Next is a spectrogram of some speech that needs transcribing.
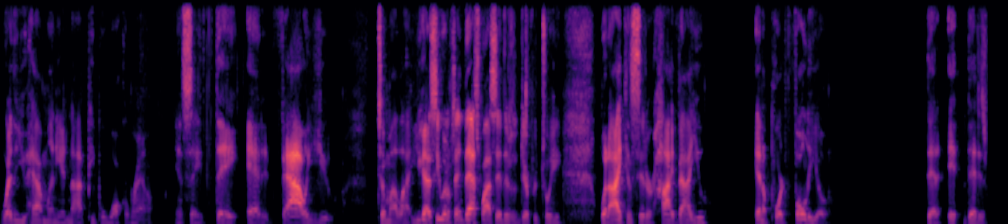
Whether you have money or not, people walk around and say they added value to my life. You guys see what I'm saying? That's why I said there's a difference between what I consider high value and a portfolio that it that is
